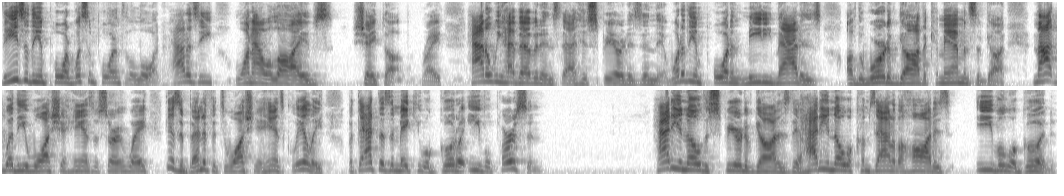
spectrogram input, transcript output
these are the important, what's important to the Lord? How does He want our lives shaped up? Right? How do we have evidence that his spirit is in there? What are the important, meaty matters of the word of God, the commandments of God? Not whether you wash your hands a certain way. There's a benefit to washing your hands, clearly, but that doesn't make you a good or evil person. How do you know the spirit of God is there? How do you know what comes out of the heart is evil or good?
